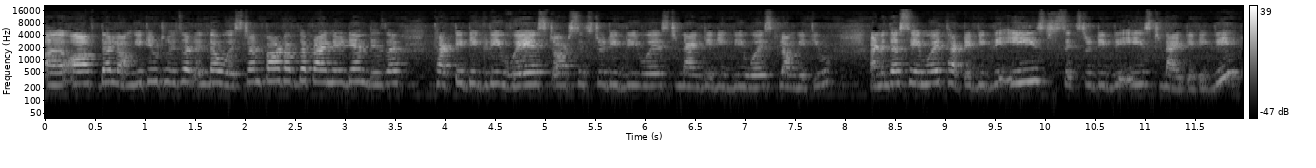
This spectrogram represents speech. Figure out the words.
uh, of the longitude which are in the western part of the prime meridian these are 30 degree west or 60 degree west 90 degree west longitude. And in the same way 30 degree east 60 degree east 90 degree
